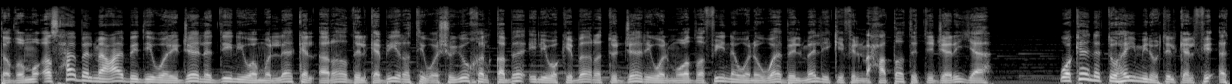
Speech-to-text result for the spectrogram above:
تضم أصحاب المعابد ورجال الدين وملاك الأراضي الكبيرة وشيوخ القبائل وكبار التجار والموظفين ونواب الملك في المحطات التجارية. وكانت تهيمن تلك الفئة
